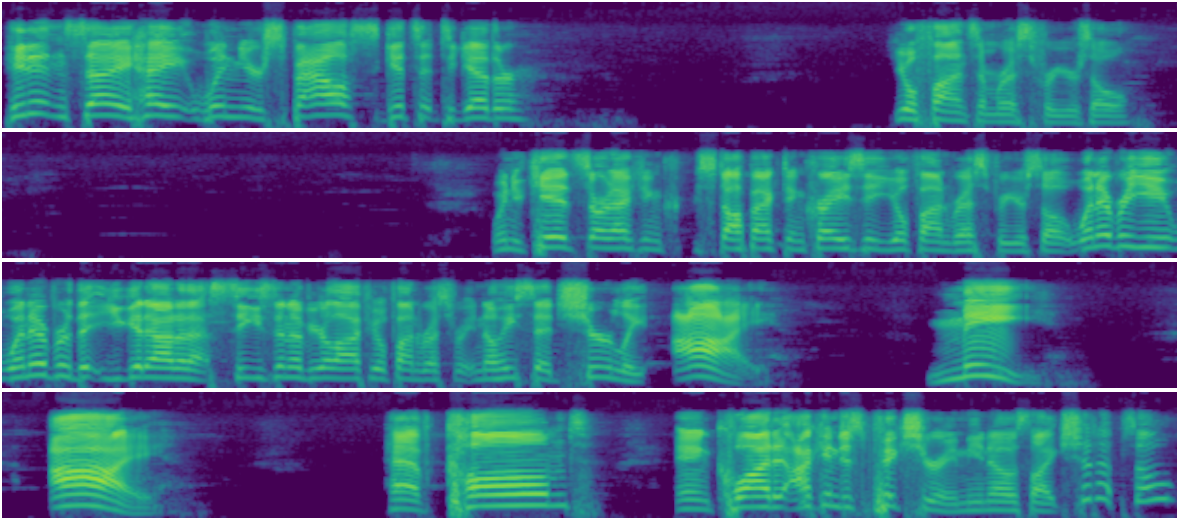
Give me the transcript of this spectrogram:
he didn't say, "Hey, when your spouse gets it together, you'll find some rest for your soul." When your kids start acting stop acting crazy, you'll find rest for your soul. Whenever you whenever that you get out of that season of your life, you'll find rest for you. No, he said, "Surely I me I have calmed and quieted." I can just picture him, you know, it's like, "Shut up, soul."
